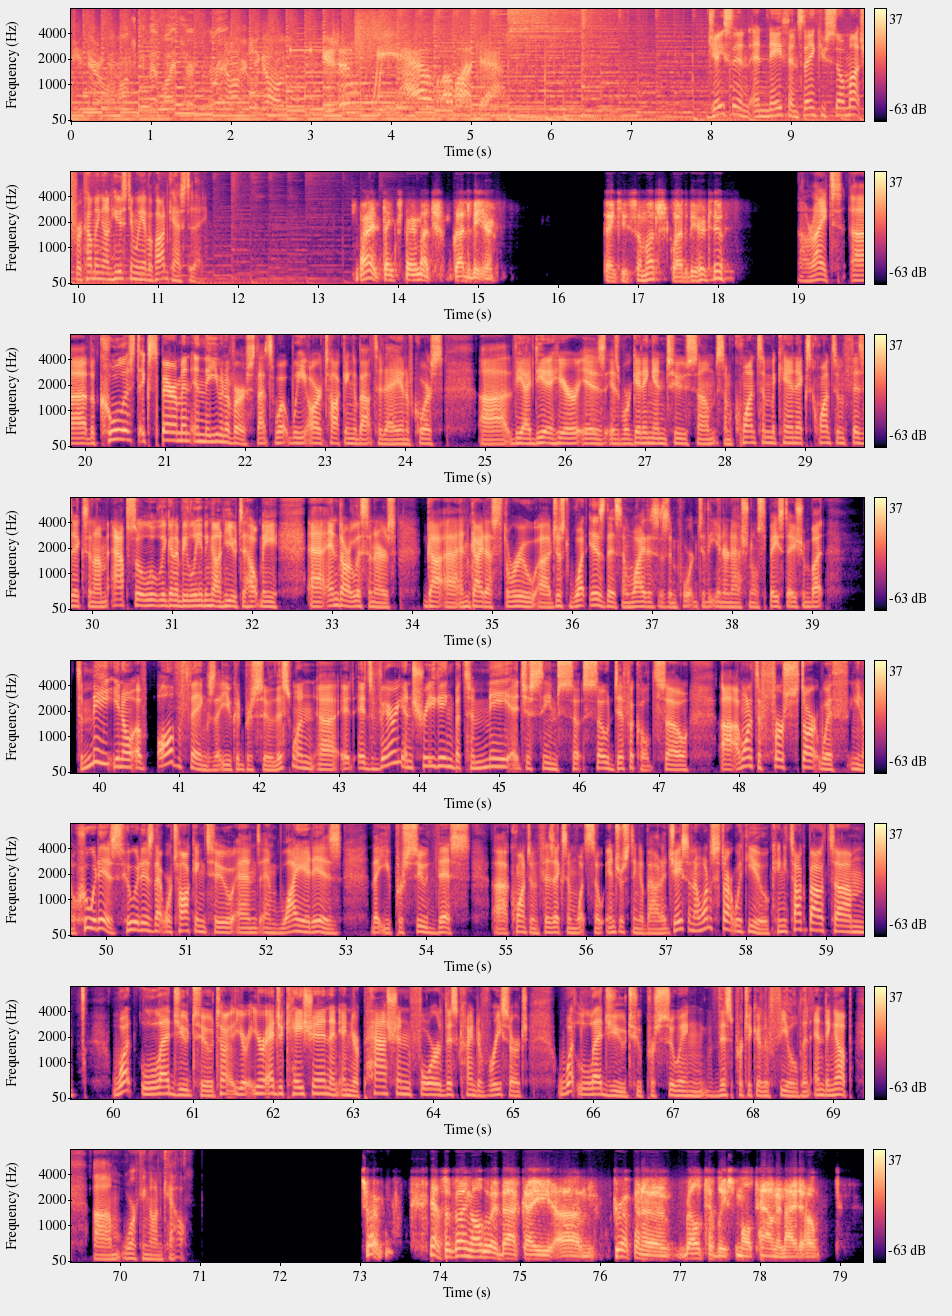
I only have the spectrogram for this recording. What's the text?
T0. Launch commit light circle correct. There she goes. Houston, we have a podcast. Jason and Nathan, thank you so much for coming on Houston. We have a podcast today. All right. Thanks very much. Glad to be here. Thank you so much. Glad to be here too. All right. Uh, the coolest experiment in the universe. That's what we are talking about today. And of course, uh, the idea here is is we're getting into some some quantum mechanics, quantum physics, and I'm absolutely going to be leaning on you to help me uh, and our listeners gu- uh, and guide us through uh, just what is this and why this is important to the International Space Station. But to me, you know, of all the things that you could pursue, this one uh, it, it's very intriguing, but to me, it just seems so so difficult. So, uh, I wanted to first start with you know who it is, who it is that we're talking to, and and why it is that you pursued this uh, quantum physics and what's so interesting about it. Jason, I want to start with you. Can you talk about um, what led you to, to your, your education and, and your passion for this kind of research? What led you to pursuing this particular field and ending up um, working on Cal? Sure. Yeah, so going all the way back, I um, grew up in a relatively small town in Idaho.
